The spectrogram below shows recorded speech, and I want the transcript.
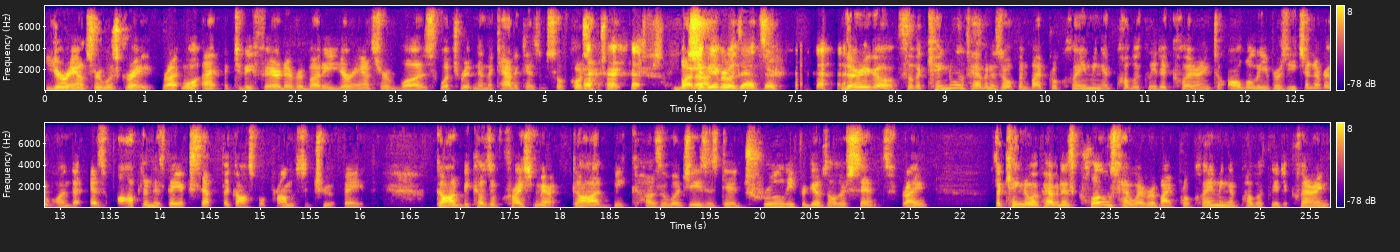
Your answer was great, right? Well, I, to be fair to everybody, your answer was what's written in the catechism. So, of course, it was great. But Should uh, be everyone's answer. there you go. So the kingdom of heaven is opened by proclaiming and publicly declaring to all believers, each and every one, that as often as they accept the gospel promise of true faith, God, because of Christ's merit, God, because of what Jesus did, truly forgives all their sins, right? The kingdom of heaven is closed, however, by proclaiming and publicly declaring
